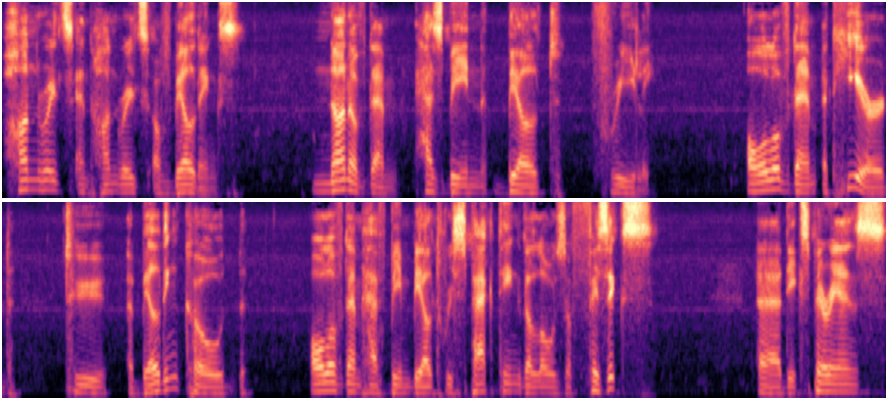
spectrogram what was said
hundreds and hundreds of buildings. None of them has been built freely. All of them adhered to a building code. All of them have been built respecting the laws of physics, uh, the experience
